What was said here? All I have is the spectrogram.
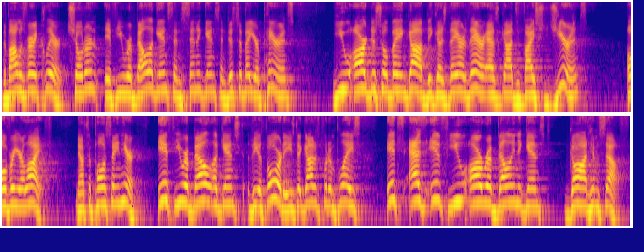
The Bible is very clear. Children, if you rebel against and sin against and disobey your parents, you are disobeying God because they are there as God's vicegerent over your life. Now, so Paul's saying here if you rebel against the authorities that God has put in place, it's as if you are rebelling against God Himself.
